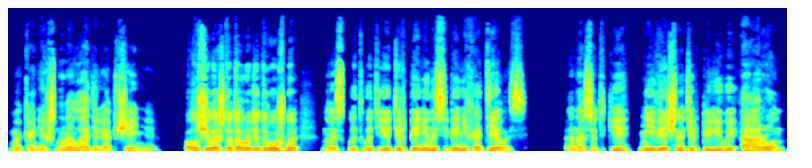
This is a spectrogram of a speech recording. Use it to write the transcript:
Мы, конечно, наладили общение. Получилось что-то вроде дружбы, но испытывать ее терпение на себе не хотелось. Она все-таки не вечно терпеливый Аарон.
